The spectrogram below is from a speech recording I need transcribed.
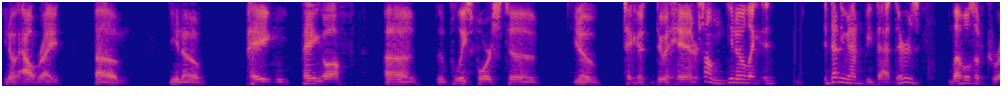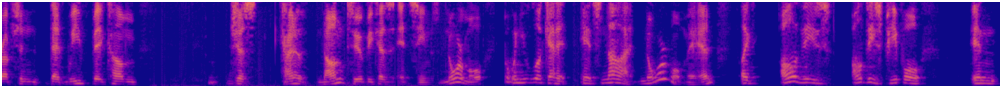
you know outright um you know paying paying off uh the police force to you know take a do a hit or something you know like it, it doesn't even have to be that. There's levels of corruption that we've become just kind of numb to because it seems normal. But when you look at it, it's not normal, man. Like all of these, all of these people in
